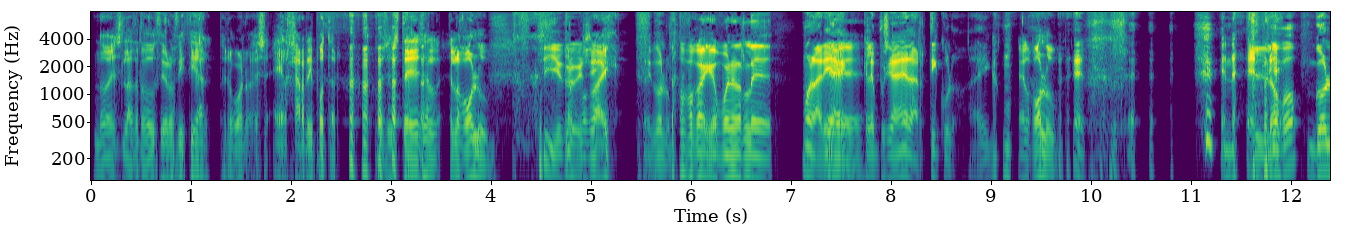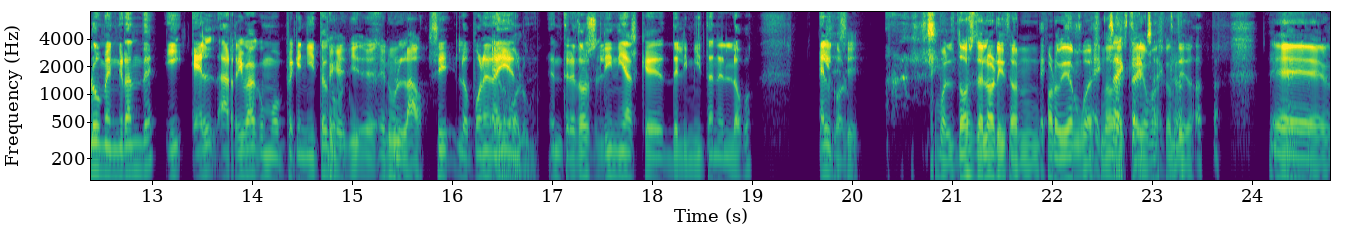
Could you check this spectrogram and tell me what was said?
no es la traducción oficial, pero bueno, es el Harry Potter. Pues este es el, el Gollum. Sí, yo creo que sí. hay- El Gollum. Tampoco hay que ponerle Molaría Eh. que le pusieran el artículo. Ahí como el Gollum. en el logo, Gollum en grande y él arriba como pequeñito. como- pequeñi- en un lado. sí, lo ponen El ahí en- entre dos líneas que delimitan el logo. El Sí, Gollum. sí. Como el 2 del Horizon Forbidden West, ¿no? Exacto, más exacto. escondido. Eh,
